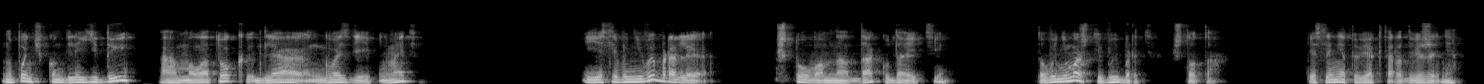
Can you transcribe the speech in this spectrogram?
Ну, пончик он для еды, а молоток для гвоздей, понимаете? И если вы не выбрали, что вам надо, да, куда идти, то вы не можете выбрать что-то, если нет вектора движения.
